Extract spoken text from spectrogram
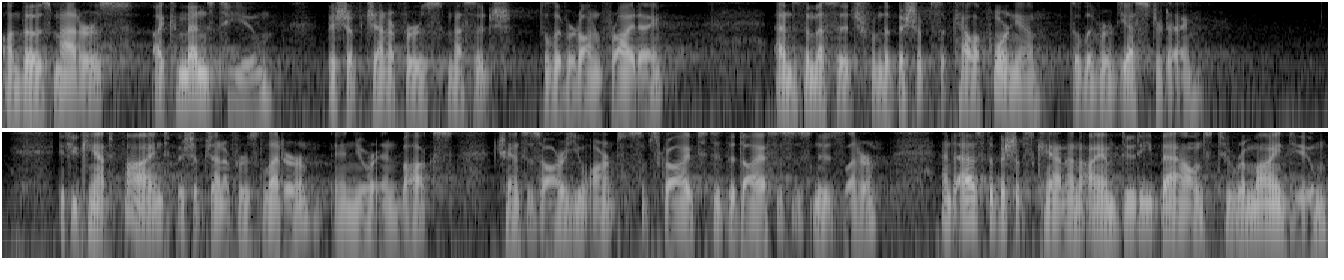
On those matters, I commend to you Bishop Jennifer's message delivered on Friday and the message from the bishops of California delivered yesterday if you can't find Bishop Jennifer's letter in your inbox, Chances are you aren't subscribed to the diocese's newsletter, and as the bishop's canon, I am duty bound to remind you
